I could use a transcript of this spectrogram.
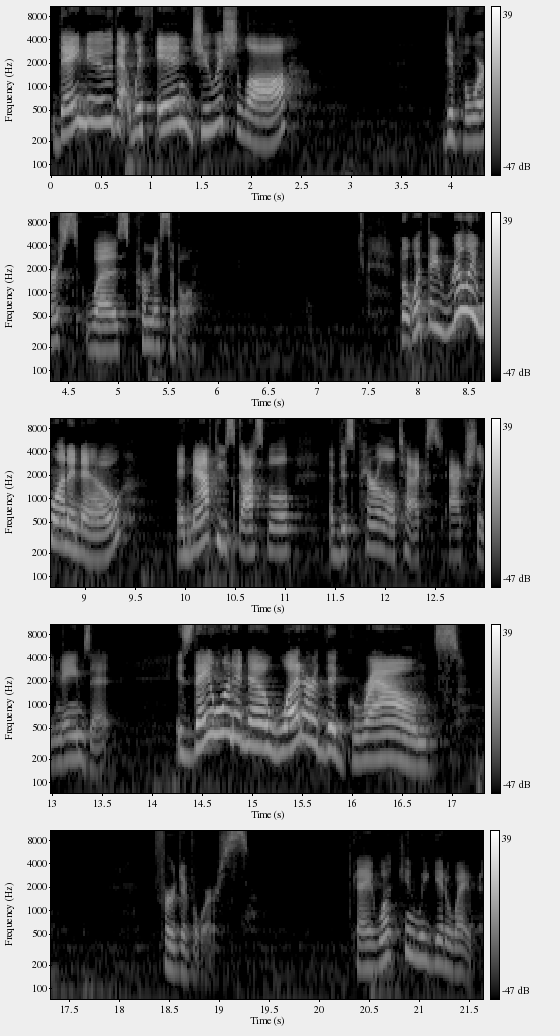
They knew that within Jewish law, divorce was permissible. But what they really want to know, and Matthew's gospel of this parallel text actually names it, is they want to know what are the grounds for divorce. Okay, what can we get away with?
